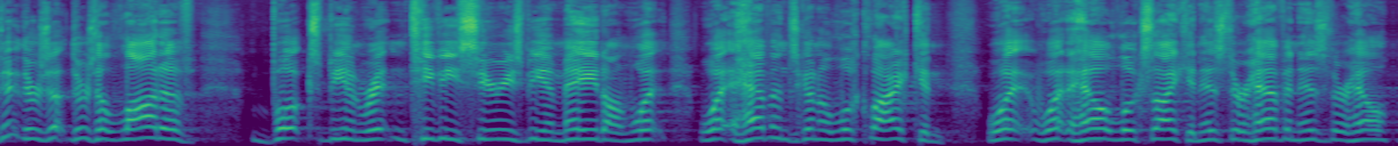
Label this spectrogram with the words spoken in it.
There's a, there's a lot of books being written, TV series being made on what, what heaven's going to look like and what, what hell looks like, and is there heaven, is there hell?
